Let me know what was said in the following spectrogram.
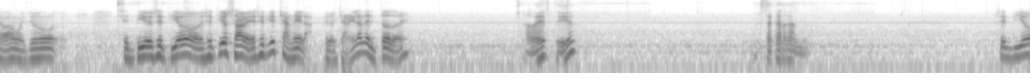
vamos, yo... Ese tío, ese tío, ese tío sabe, ese tío chanela, pero chanela del todo, ¿eh? A ver, tío. Me está cargando. Ese tío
